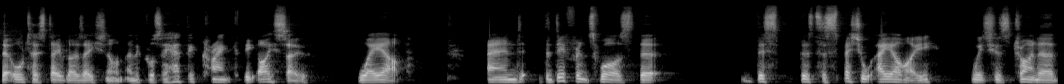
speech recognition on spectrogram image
their auto stabilization on, and of course they had to crank the ISO way up. And the difference was that this there's the special AI which is trying to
